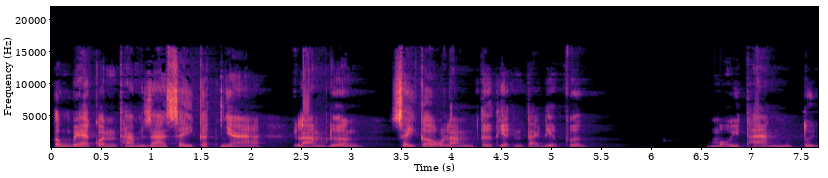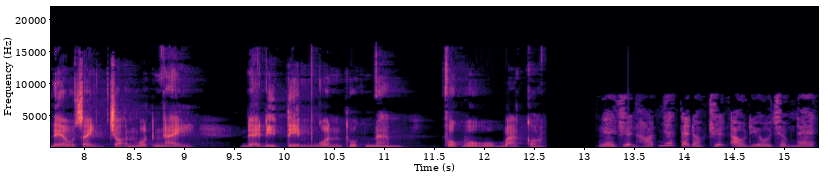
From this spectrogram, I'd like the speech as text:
ông bé còn tham gia xây cất nhà, làm đường, xây cầu làm từ thiện tại địa phương mỗi tháng tôi đều dành chọn một ngày để đi tìm nguồn thuốc nam phục vụ bà con. Nghe chuyện hot nhất tại đọc truyện audio.net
